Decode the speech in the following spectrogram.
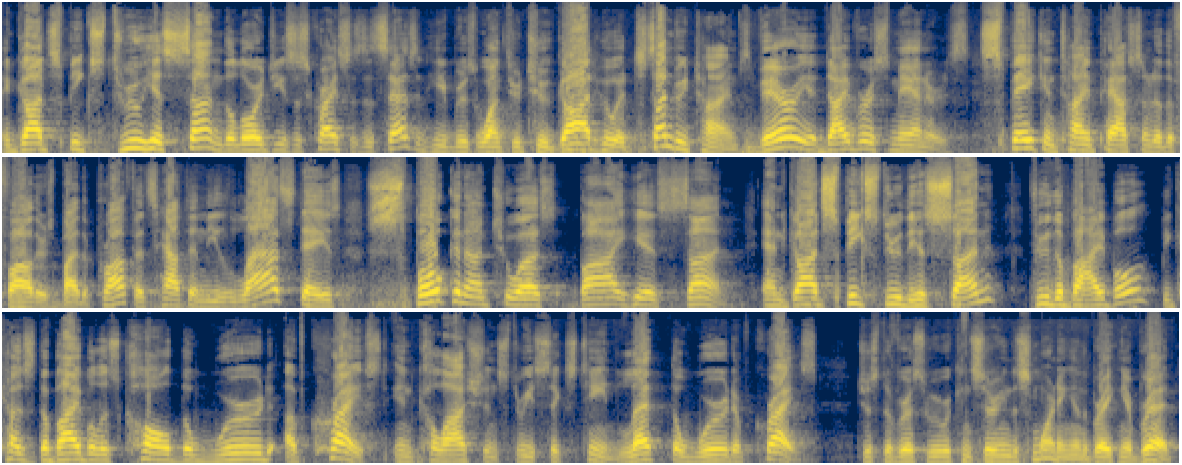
And God speaks through his Son, the Lord Jesus Christ, as it says in Hebrews 1 through 2. God, who at sundry times, very diverse manners, spake in time past unto the fathers by the prophets, hath in these last days spoken unto us by his Son. And God speaks through his Son, through the Bible, because the Bible is called the Word of Christ in Colossians 3.16. Let the Word of Christ, just the verse we were considering this morning in the breaking of bread.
